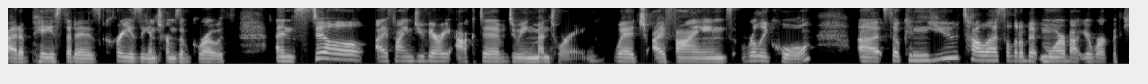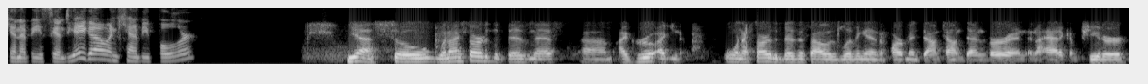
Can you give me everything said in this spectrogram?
at a pace that is crazy in terms of growth. And still, I find you very active doing mentoring, which I find really cool. Uh, so, can you tell us a little bit more about your work with Canopy San Diego and Canopy Boulder? Yes. So when I started the business, um, I grew. I, you know, when I started the business, I was living in an apartment downtown Denver, and, and I had a computer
